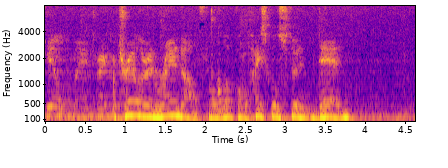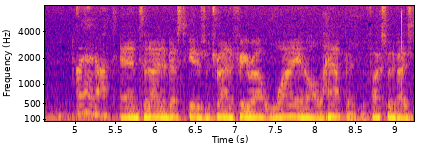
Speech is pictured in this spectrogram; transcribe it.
killed by a tractor trailer in Randolph. A oh. local high school student dead. Go ahead, Ott. And tonight, investigators are trying to figure out why it all happened. The Fox 25 State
